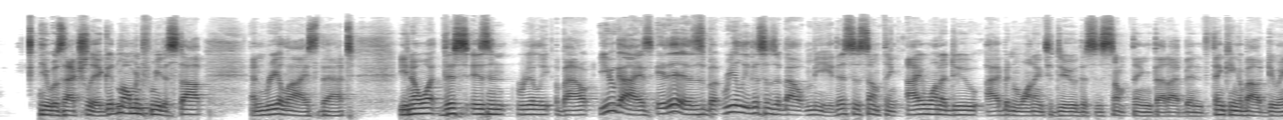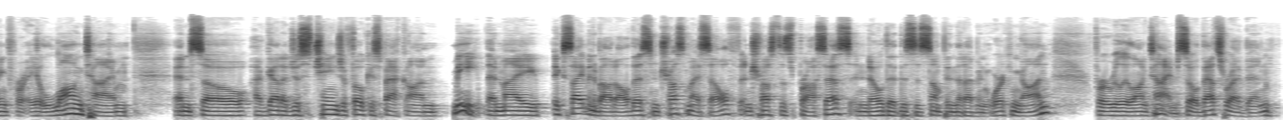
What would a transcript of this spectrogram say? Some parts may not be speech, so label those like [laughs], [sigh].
it was actually a good moment for me to stop and realize that you know what this isn't really about you guys it is but really this is about me. This is something i want to do i've been wanting to do this is something that i've been thinking about doing for a long time and so i've got to just change the focus back on me and my excitement about all this and trust myself and trust this process and know that this is something that i've been working on for a really long time. So that's where i've been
